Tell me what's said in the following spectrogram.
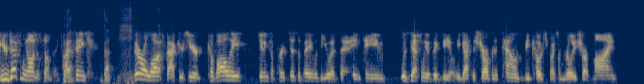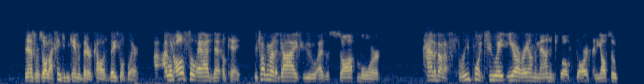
you're definitely onto something. Okay. I think Okay. there are a lot of factors here. Cavalli getting to participate with the USA team was definitely a big deal. He got to sharpen his talents, be coached by some really sharp minds, and as a result, I think he became a better college baseball player. I I would also add that okay, you're talking about a guy who, as a sophomore, had about a 3.28 ERA on the mound in 12 starts, and he also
